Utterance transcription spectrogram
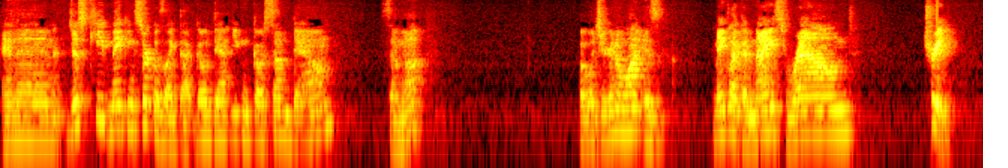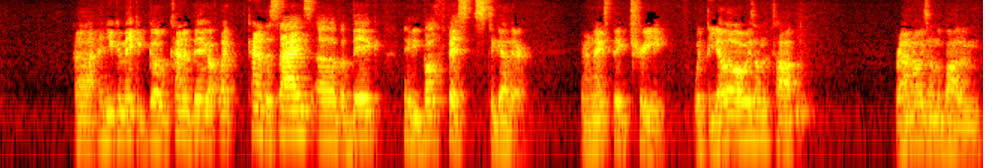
And then just keep making circles like that. Go down. You can go some down, some up. But what you're going to want is make like a nice round tree. Uh, and you can make it go kind of big, like kind of the size of a big, maybe both fists together. And a nice big tree with the yellow always on the top, brown always on the bottom.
